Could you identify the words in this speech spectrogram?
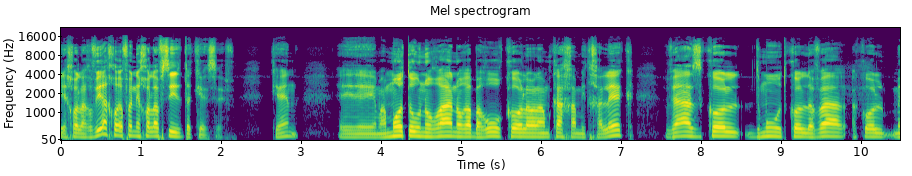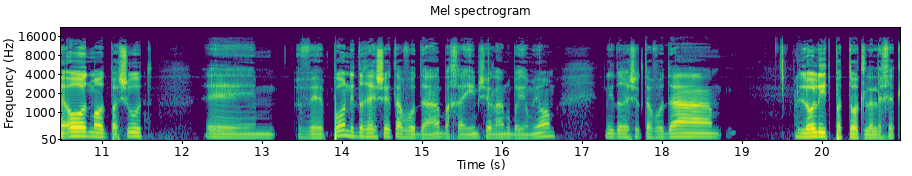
יכול להרוויח, או איפה אני יכול להפסיד את הכסף, כן? אמ, המוטו הוא נורא נורא ברור, כל העולם ככה מתחלק, ואז כל דמות, כל דבר, הכל מאוד מאוד פשוט. אמ, ופה נדרשת עבודה בחיים שלנו ביומיום. נדרשת עבודה לא להתפתות ללכת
